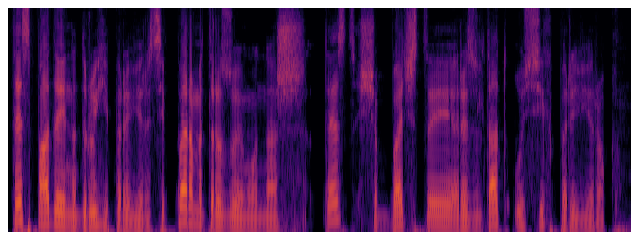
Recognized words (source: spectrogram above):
Тест падає на другій перевірці. Параметризуємо наш тест, щоб бачити результат усіх перевірок.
